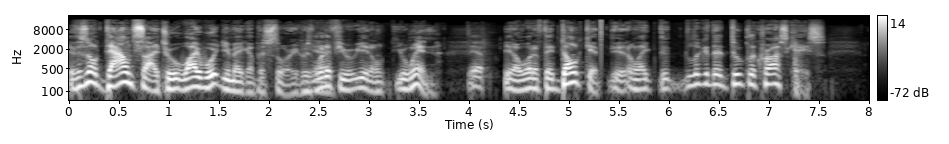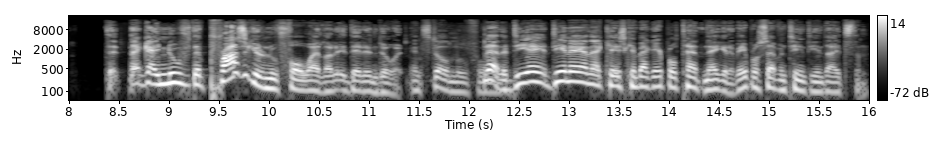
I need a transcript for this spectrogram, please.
If there's no downside to it, why wouldn't you make up a story? Because what if you you know you win? Yep. You know, what if they don't get, you know, like, look at the Duke lacrosse case. That, that guy knew, the prosecutor knew full well that they didn't do it. And still move forward. Yeah, the DA, DNA on that case came back April 10th negative. April 17th, he indicts them.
